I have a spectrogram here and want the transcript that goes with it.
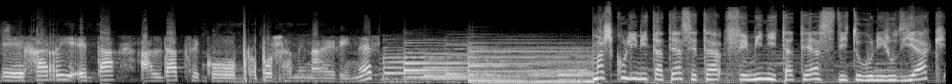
e, jarri eta aldatzeko proposamena egin, ez? Maskulinitateaz eta feminitateaz ditugun irudiak,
